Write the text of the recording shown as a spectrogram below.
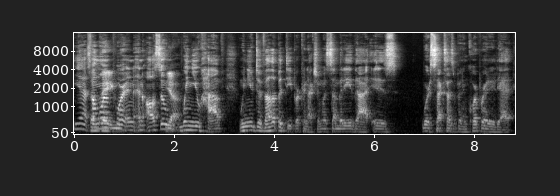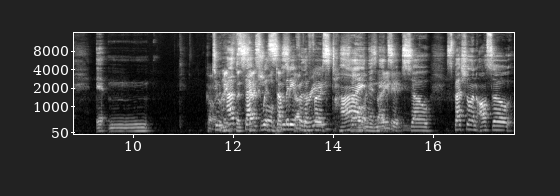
yeah, felt more something- important. And also, Yeah. when you have, when you develop a deeper connection with somebody that is where sex hasn't been incorporated yet, it mm, God, to it have sex with somebody for the first so time it makes it so special and also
